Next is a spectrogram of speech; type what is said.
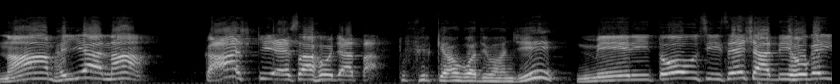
ना भैया ना। काश की ऐसा हो जाता। तो फिर क्या हुआ दीवान जी? मेरी तो उसी से शादी हो गई।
